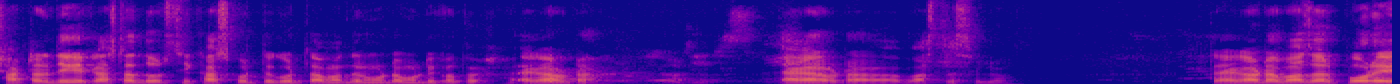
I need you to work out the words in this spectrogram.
সাতটার দিকে কাজটা ধরছি, কাজ করতে করতে আমাদের মোটামুটি কত? এগারোটা। এগারোটা বাজতেছিল। তো এগারোটা বাজার পরে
